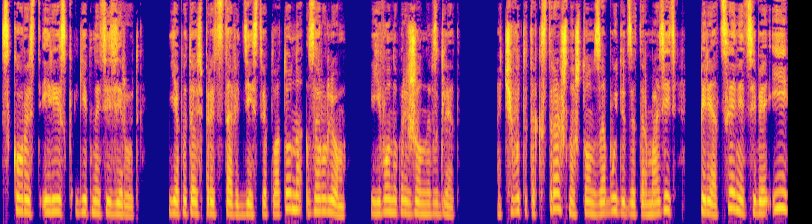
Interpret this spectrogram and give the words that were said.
Скорость и риск гипнотизируют. Я пытаюсь представить действия Платона за рулем, его напряженный взгляд. Отчего-то так страшно, что он забудет затормозить, переоценит себя и...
